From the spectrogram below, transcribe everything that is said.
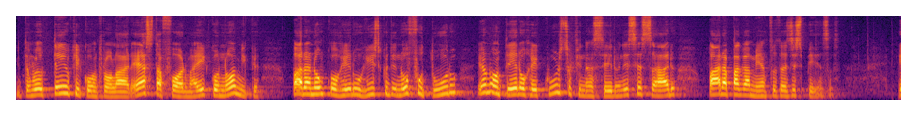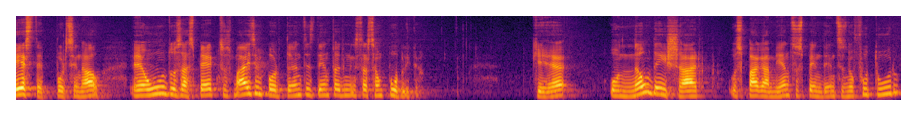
Então eu tenho que controlar esta forma econômica para não correr o risco de no futuro eu não ter o recurso financeiro necessário para pagamento das despesas. Este, por sinal, é um dos aspectos mais importantes dentro da administração pública, que é o não deixar os pagamentos pendentes no futuro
